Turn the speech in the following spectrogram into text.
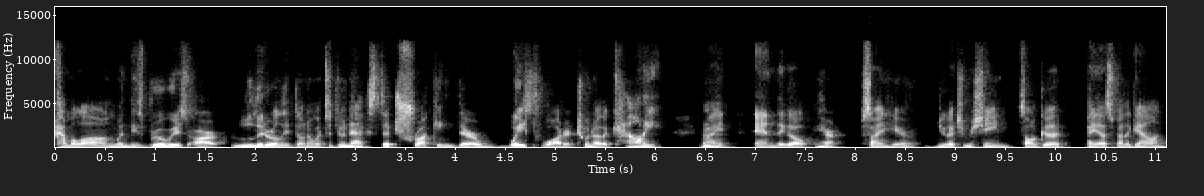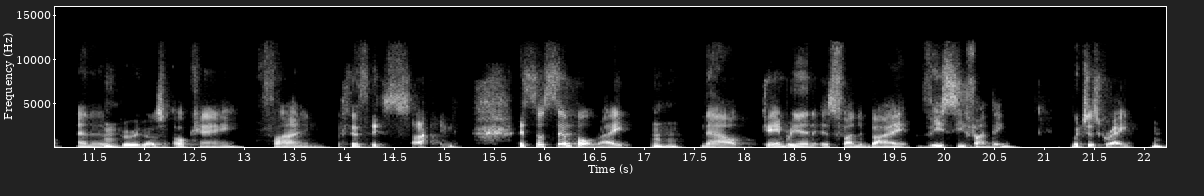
come along when these breweries are literally don't know what to do next. They're trucking their wastewater to another county, right? And they go here, sign here. You got your machine. It's all good. Pay us by the gallon. And the Mm. brewery goes, okay, fine. they sign. It's so simple, right? Mhm. Now, Cambrian is funded by VC funding, which is great. Mhm.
